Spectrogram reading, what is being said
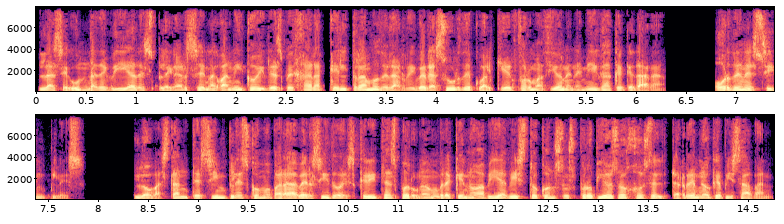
La segunda debía desplegarse en abanico y despejar aquel tramo de la ribera sur de cualquier formación enemiga que quedara. Órdenes simples. Lo bastante simples como para haber sido escritas por un hombre que no había visto con sus propios ojos el terreno que pisaban.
